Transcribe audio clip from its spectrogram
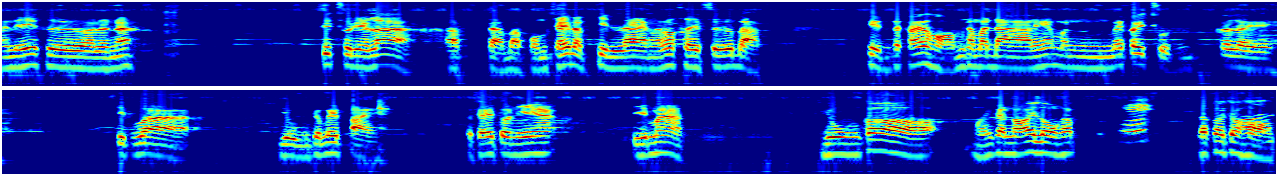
อันนี้คืออะไรนะซิทูเดล่าครับ แต่แบบผมใช้แบบกลิ่นแรงแล้วก็เคยซื้อแบบกลิ่นตะไคร้หอมธรรมดาอะไรเงี้ยมันไม่ค่อยฉุนก็เลย คิดว่ายุงจะไม่ไปก็ใช้ตัวนี้ฮะดีมาก ยุงก็เหมือนกันน้อยลงครับ แล้วก็จะหอม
